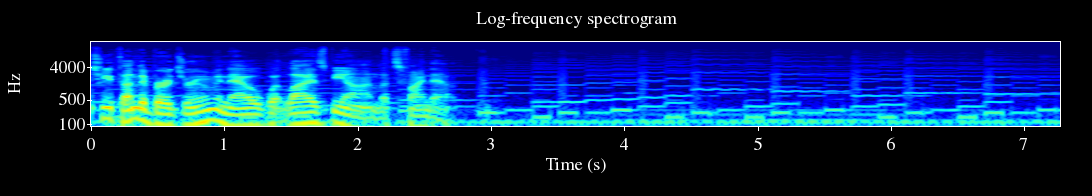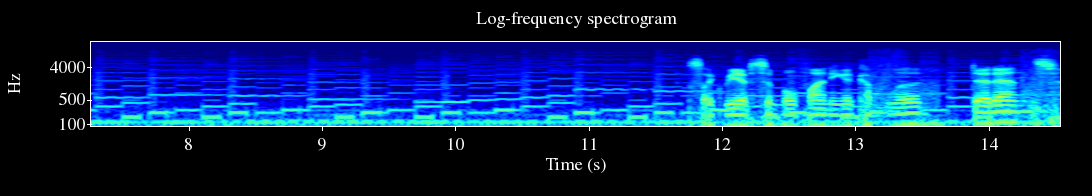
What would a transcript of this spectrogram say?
to Thunderbird's room, and now what lies beyond? Let's find out. Looks like we have simple finding a couple of dead ends.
